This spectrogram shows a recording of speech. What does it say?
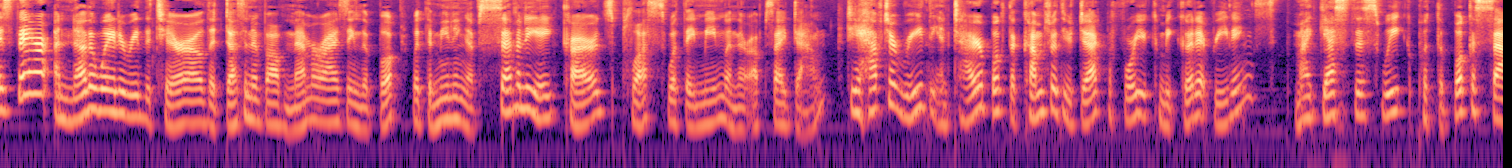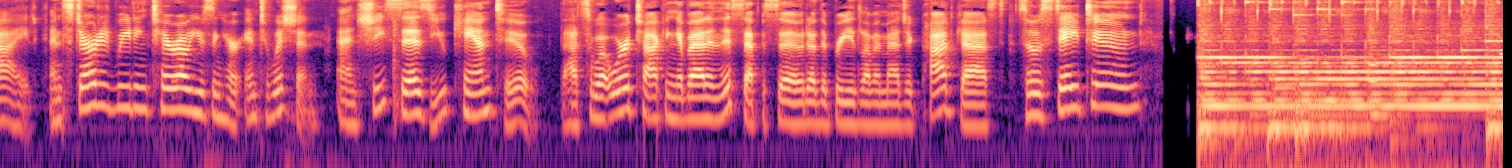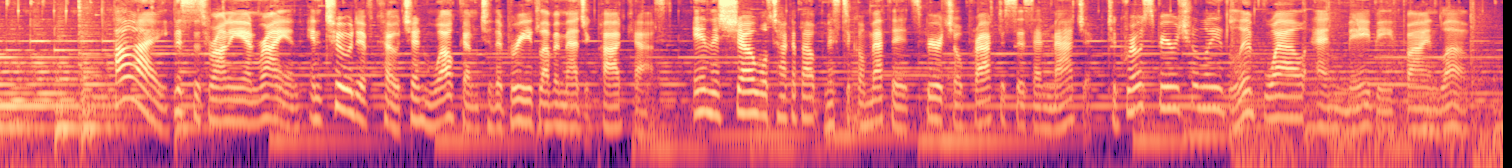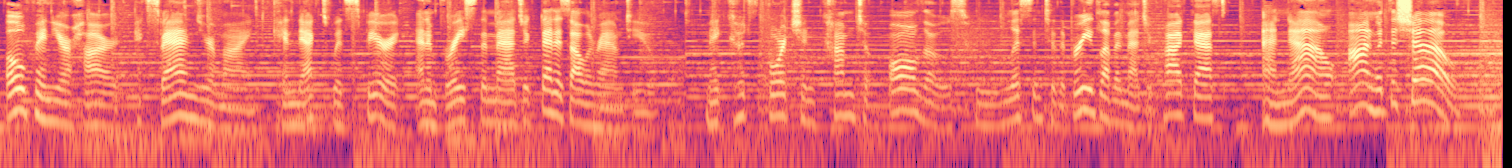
Is there another way to read the tarot that doesn't involve memorizing the book with the meaning of 78 cards plus what they mean when they're upside down? Do you have to read the entire book that comes with your deck before you can be good at readings? My guest this week put the book aside and started reading tarot using her intuition, and she says you can too. That's what we're talking about in this episode of the Breathe Love and Magic podcast. So stay tuned. Hi, this is Ronnie Ann Ryan, intuitive coach, and welcome to the Breathe Love and Magic podcast. In this show, we'll talk about mystical methods, spiritual practices, and magic to grow spiritually, live well, and maybe find love. Open your heart, expand your mind, connect with spirit, and embrace the magic that is all around you. May good fortune come to all those who listen to the Breathe Love and Magic podcast. And now, on with the show.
